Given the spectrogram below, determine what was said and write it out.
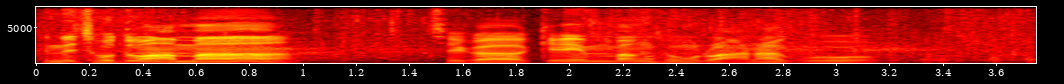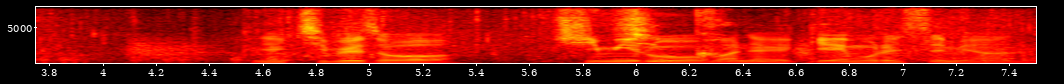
근데 저도 아마 제가 게임 방송으로 안 하고 그냥 집에서 취미로 만약에 게임을 했으면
